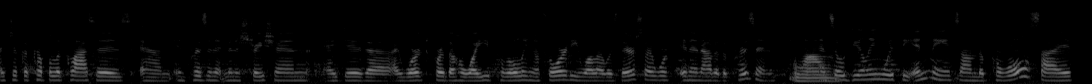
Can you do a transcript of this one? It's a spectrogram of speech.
I took a couple of classes um, in prison administration. I did. Uh, I worked for the Hawaii Paroling Authority while I was there, so I worked in and out of the prison. Wow. And so dealing with the inmates on the parole side,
